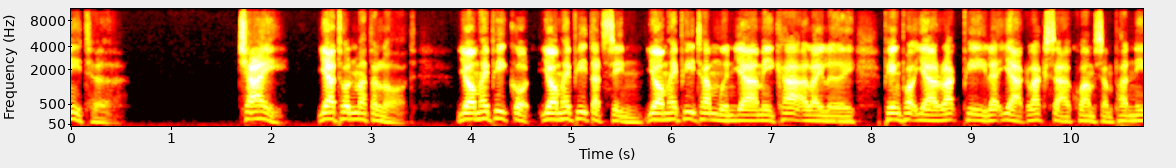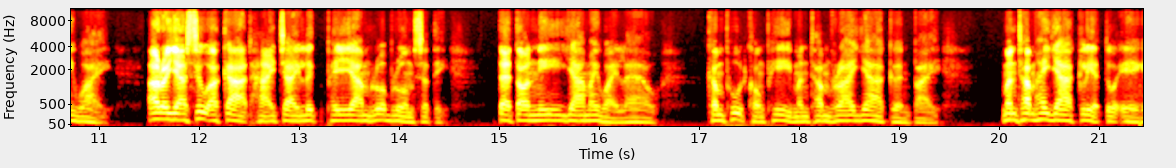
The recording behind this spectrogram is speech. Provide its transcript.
นี่เธอ ใช่ อย่าทนมาตลอด ยอมให้พี่กด ยอมให้พี่ตัดสิน ยอมให้พี่ทำเหมือนยามีค่าอะไรเลย เพียงเพราะยารักพี่และอยากรักษาความสัมพันธ์นี้ไว้ อารยาสู้อากาศหายใจลึกพยายามรวบรวมสติ แต่ตอนนี้ยาไม่ไหวแล้วคำพูดของพี่มันทำร้ายยาเกินไป มันทำให้ยาเกลียดตัวเอง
